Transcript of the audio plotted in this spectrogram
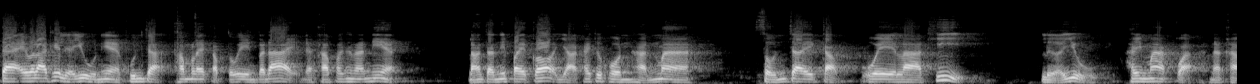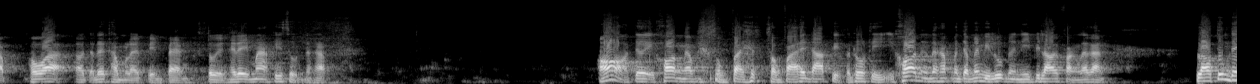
แต่ไอ้เวลาที่เหลืออยู่เนี่ย คุณจะทำอะไรกับตัวเองก็ได้นะครับ เพราะฉะนั้นเนี่ย หลังจากนี้ไปก็อยากให้ทุกคนหันมา สนใจกับเวลาที่เหลืออยู่ให้มากกว่านะครับ เพราะว่าเราจะได้ทำอะไรเปลี่ยนแปลงตัวเองให้ได้มากที่สุดนะครับอ๋อเจออีกข้อนะส่งไฟส่งไฟให้ดาปิดขอโทษทีอีกข้อหนึ่งนะครับ มันจะไม่มีรูปในนี้พี่เล่าให้ฟังแล้วกัน เราทุ่มเท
